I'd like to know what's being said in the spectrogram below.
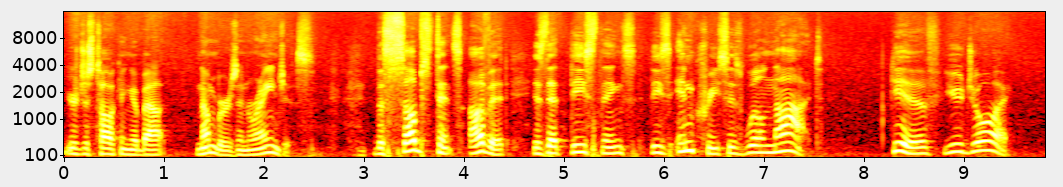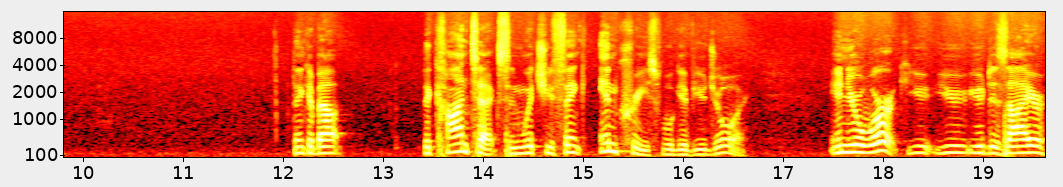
you're just talking about numbers and ranges. The substance of it is that these things, these increases, will not give you joy. Think about the context in which you think increase will give you joy. in your work. You, you, you desire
